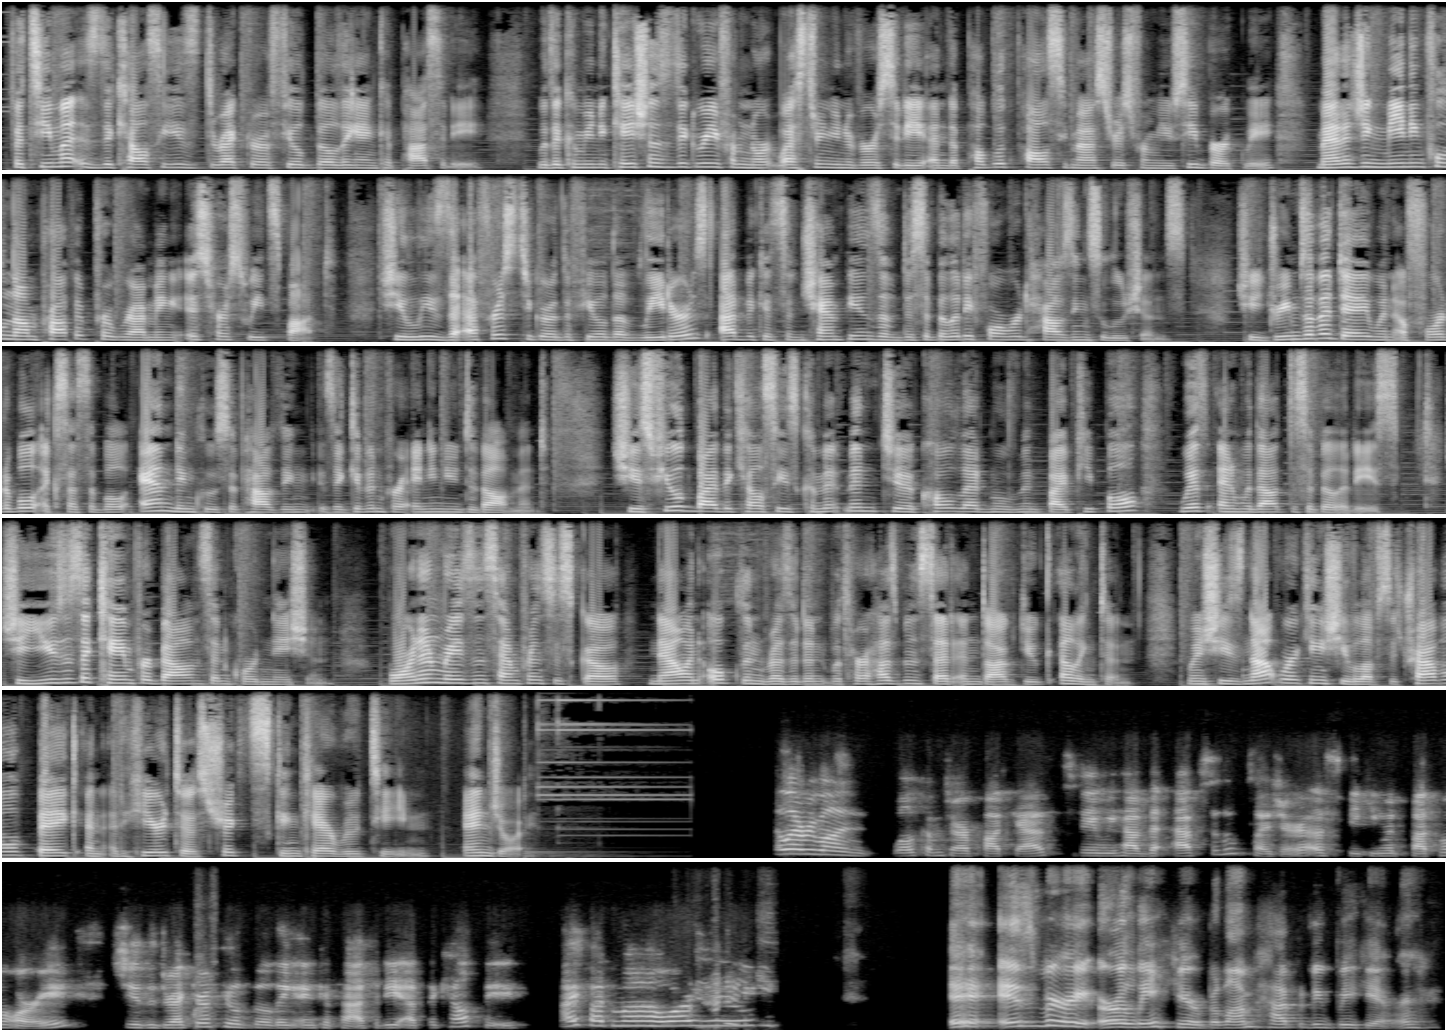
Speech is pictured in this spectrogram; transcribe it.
Fatimah is the Kelsey's Director of Field Building and Capacity. With a communications degree from Northwestern University and a public policy master's from UC Berkeley, managing meaningful nonprofit programming is her sweet spot. She leads the efforts to grow the field of leaders, advocates, and champions of disability forward housing solutions. She dreams of a day when affordable, accessible, and inclusive housing is a given for any new development. She is fueled by the Kelsey's commitment to a co led movement by people with and without disabilities. She uses a cane for balance and coordination. Born and raised in San Francisco, now an Oakland resident with her husband Seth and dog Duke Ellington. When she's not working, she loves to travel, bake, and adhere to a strict skincare routine. Enjoy. Hello, everyone. Welcome to our podcast. Today we have the absolute pleasure of speaking with Fatma Aure. She is the Director of Field Building and Capacity at the Kelsey. Hi, Fatma. How are you? It is very early here, but I'm happy to be here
